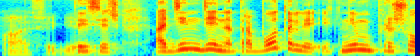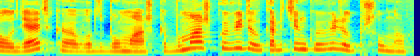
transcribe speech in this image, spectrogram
Офигеть. тысяч. Один день отработали, и к ним пришел дядька вот с бумажкой. Бумажку увидел, картинку увидел, пошел нахуй.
